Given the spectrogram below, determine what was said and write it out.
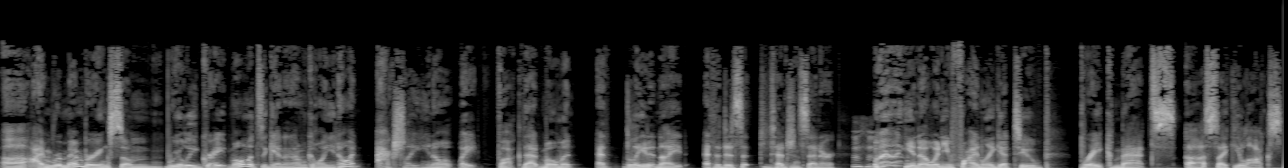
uh, I'm remembering some really great moments again, and I'm going, you know what? Actually, you know what? Wait, fuck that moment at late at night at the dis- detention center. Mhm. you know, when you finally get to break Matt's uh, psyche locks.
